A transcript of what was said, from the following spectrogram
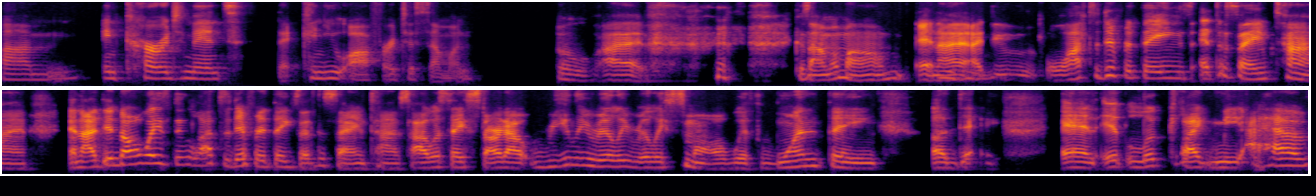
um, encouragement that can you offer to someone oh i because i'm a mom and mm-hmm. I, I do lots of different things at the same time and i didn't always do lots of different things at the same time so i would say start out really really really small with one thing a day and it looked like me. I have,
